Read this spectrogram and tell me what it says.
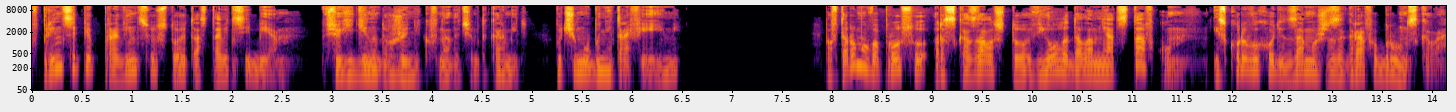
В принципе, провинцию стоит оставить себе. Все едино дружинников надо чем-то кормить. Почему бы не трофеями? По второму вопросу рассказал, что Виола дала мне отставку и скоро выходит замуж за графа Брунского.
